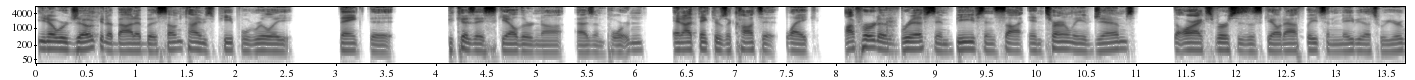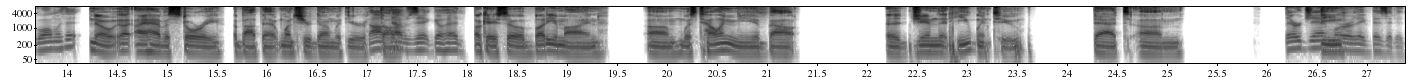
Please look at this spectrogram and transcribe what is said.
you know we're joking about it, but sometimes people really think that because they scale, they're not as important. And I think there's a constant like I've heard of riffs and beefs inside internally of gyms, the RX versus the scaled athletes, and maybe that's where you're going with it. no, I- I have a story about that once you're done with your No, thought. that was it. Go ahead. okay, so a buddy of mine um, was telling me about a gym that he went to that um, Their gym The- or they visited.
